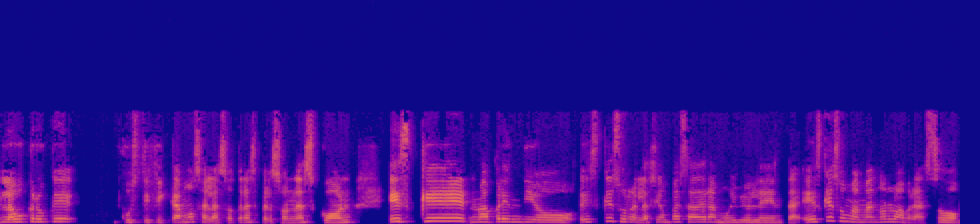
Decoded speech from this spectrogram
luego creo que justificamos a las otras personas con, es que no aprendió, es que su relación pasada era muy violenta, es que su mamá no lo abrazó,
